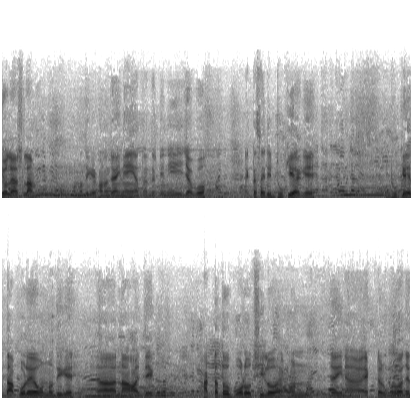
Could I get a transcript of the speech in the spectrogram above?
চলে আসলাম। অন্যদিকে এখনও যাই নাই, আপনাদেরকে নিয়েই যাব। একটা সাইডে ঢুকি আগে। ঢুকে তারপরে অন্যদিকে না হয় দেখব। হাটটা তো বড় ছিল, এখন যাই না। একটার উপর বাজে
